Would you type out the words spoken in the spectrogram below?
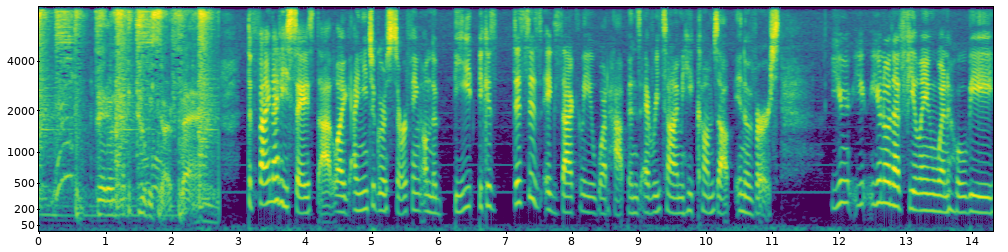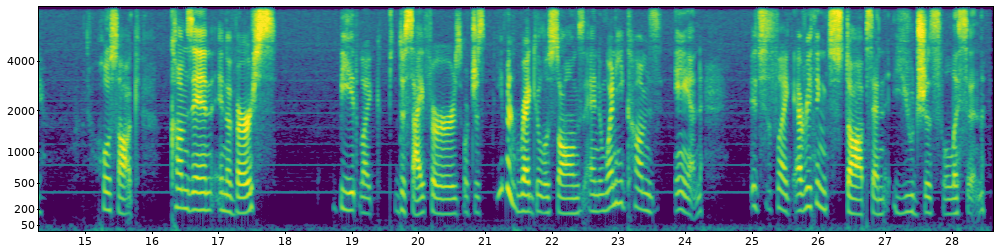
Pero happy to be surfing. The fact that he says that, like, I need to go surfing on the beat, because this is exactly what happens every time he comes up in a verse. You you, you know that feeling when Hobi Hoseok comes in in a verse, be it like the ciphers or just even regular songs, and when he comes in, it's just like everything stops and you just listen.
